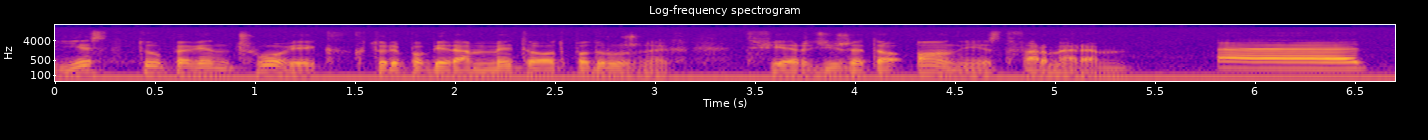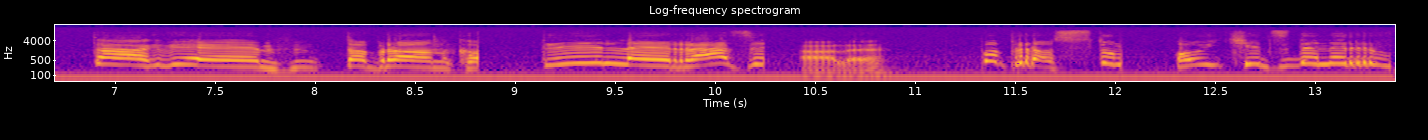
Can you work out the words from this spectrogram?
Jest tu pewien człowiek, który pobiera myto od podróżnych. Twierdzi, że to on jest farmerem. Eee, tak wiem, to Bronko. Tyle razy Ale po prostu ojciec denerwuje.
